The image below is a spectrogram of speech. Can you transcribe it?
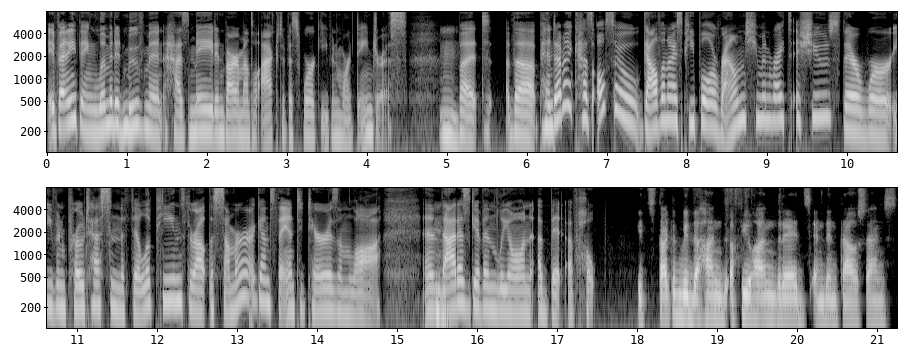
If anything, limited movement has made environmental activist work even more dangerous. Mm. But the pandemic has also galvanized people around human rights issues. There were even protests in the Philippines throughout the summer against the anti terrorism law. And mm. that has given Leon a bit of hope. It started with a, hundred, a few hundreds and then thousands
